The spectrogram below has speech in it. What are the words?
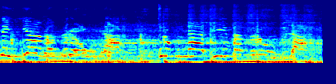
Se llama Bruna, Bruna, dime Bruna.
